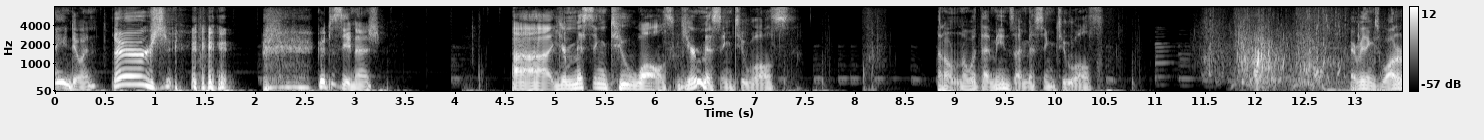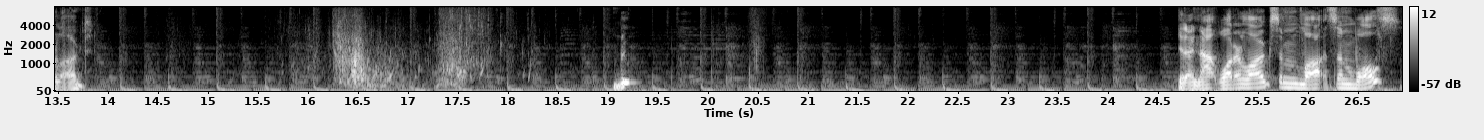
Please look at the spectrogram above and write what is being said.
How you doing? Nash. Good to see you, Nash. Uh, you're missing two walls. You're missing two walls. I don't know what that means. I'm missing two walls. Everything's waterlogged. Boop. Did I not waterlog some some walls?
